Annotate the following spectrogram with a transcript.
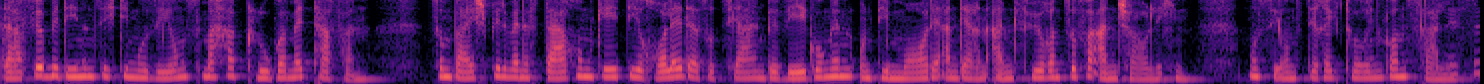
Dafür bedienen sich die Museumsmacher kluger Metaphern. Zum Beispiel, wenn es darum geht, die Rolle der sozialen Bewegungen und die Morde an deren Anführern zu veranschaulichen. Museumsdirektorin González.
